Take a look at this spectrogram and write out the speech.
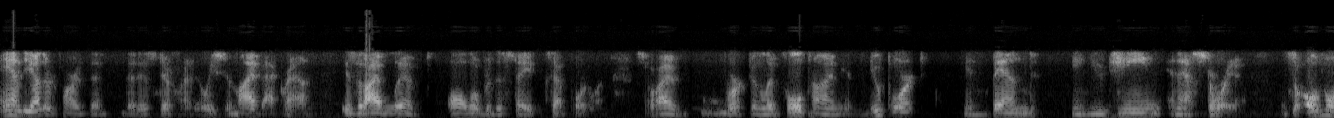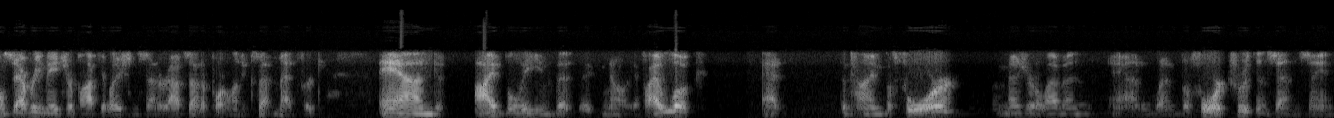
And the other part that, that is different, at least in my background, is that I've lived all over the state except Portland. So I've worked and lived full time in Newport, in Bend, in Eugene, and Astoria. So almost every major population center outside of Portland except Medford. And I believe that, you know, if I look at the time before Measure 11 and when before truth in sentencing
